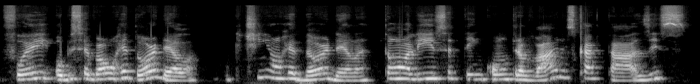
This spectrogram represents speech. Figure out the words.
foi observar ao redor dela, o que tinha ao redor dela. Então ali você tem, encontra vários cartazes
